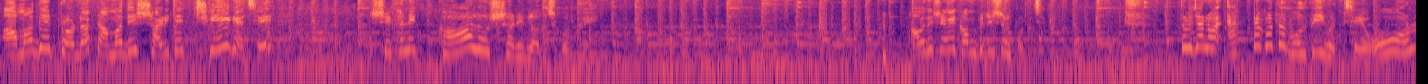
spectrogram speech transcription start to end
আমাদের প্রোডাক্ট আমাদের শাড়িতে ছেয়ে গেছে, সেখানে কাল ওর শাড়ি লঞ্চ করবে। আমাদের সঙ্গে কম্পিটিশন করছে। তবে জানো, একটা কথা বলতেই হচ্ছে, ওর,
